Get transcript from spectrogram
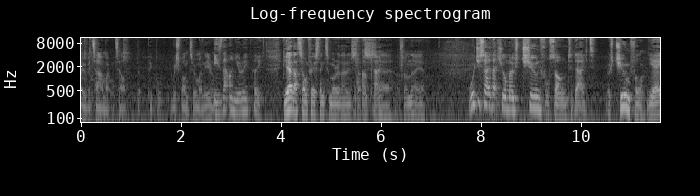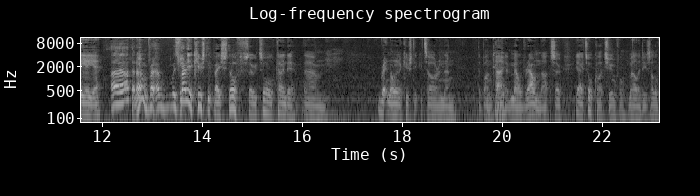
over time I can tell that people respond to them when they hear them. Is that on your EP? Yeah, that's on first thing tomorrow. That is. That's, Okay. Uh, that's on there. Yeah. Would you say that's your most tuneful song to date? Was tuneful. Yeah, yeah, yeah. Uh, I don't know. um, It's very acoustic based stuff, so it's all kind of um, written on an acoustic guitar, and then the band Okay. kind of meld around that. So yeah, it's all quite tuneful melodies. I love.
